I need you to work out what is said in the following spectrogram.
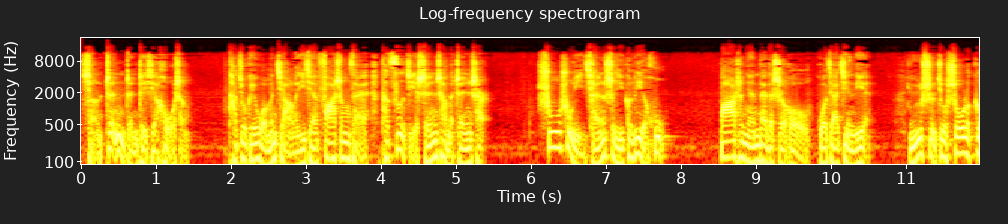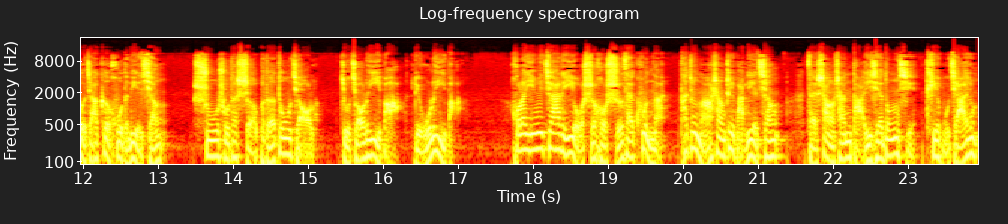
想震震这些后生，他就给我们讲了一件发生在他自己身上的真事儿。叔叔以前是一个猎户。八十年代的时候，国家禁猎，于是就收了各家各户的猎枪。叔叔他舍不得都交了，就交了一把，留了一把。后来因为家里有时候实在困难，他就拿上这把猎枪，再上山打一些东西贴补家用。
